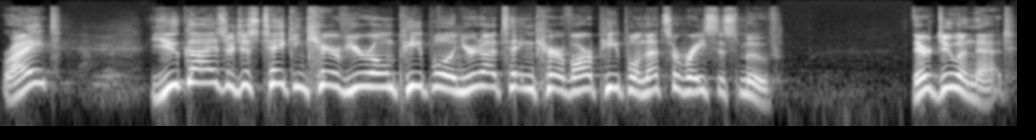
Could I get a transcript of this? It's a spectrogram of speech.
Right? You guys are just taking care of your own people and you're not taking care of our people, and that's a racist move. They're doing that.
